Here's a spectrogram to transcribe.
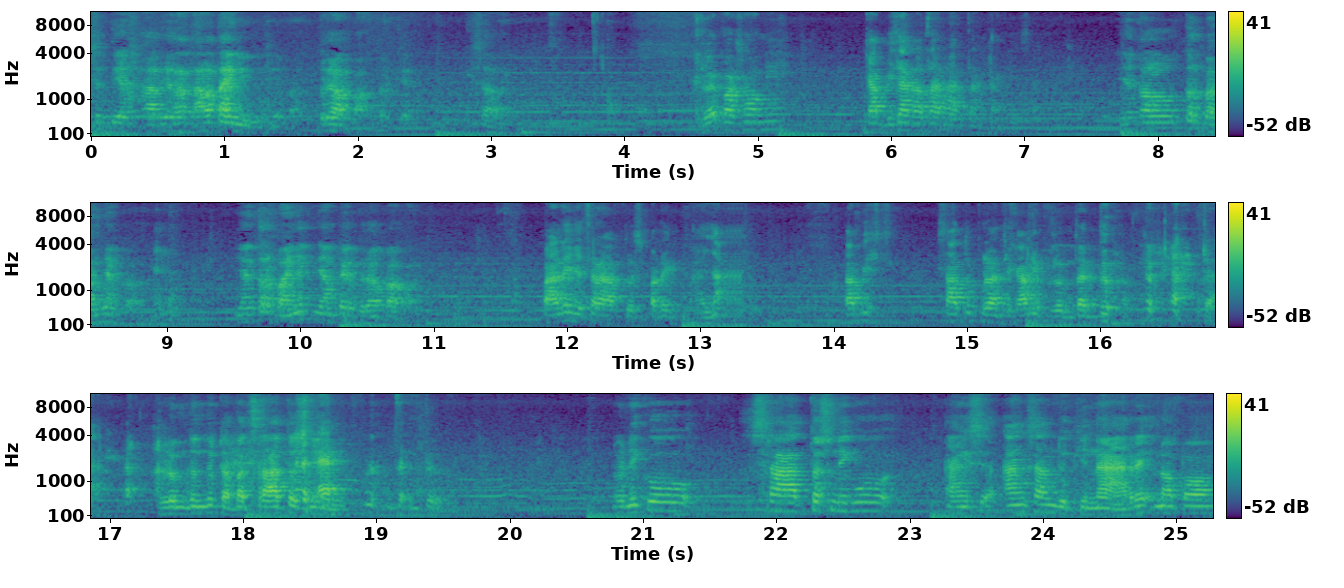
setiap hari rata-rata ini Bu, ya, Pak, berapa per jam? Misalnya. Gelek kosong nih. Gak bisa rata-rata gak bisa. Ya kalau terbanyak Pak, yang terbanyak nyampe berapa Pak? Paling 100 paling banyak. Tapi satu bulan sekali belum tentu ada. Belum tentu dapat 100 nih. belum tentu. Lho niku 100 niku angsa, angsal ndugi narik napa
